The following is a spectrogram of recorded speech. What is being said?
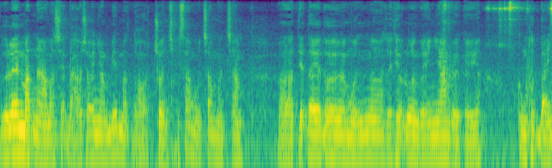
Cứ lên mặt nào nó sẽ báo cho anh em biết mặt đó chuẩn chính xác 100% và tiện đây tôi muốn ờ, giới thiệu luôn với anh em về cái công thức đánh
